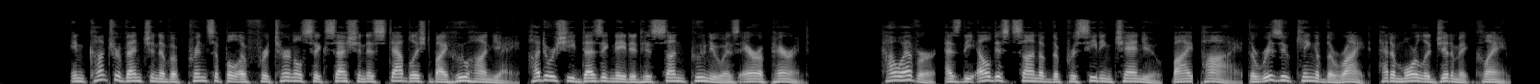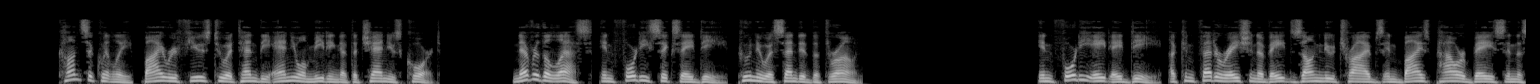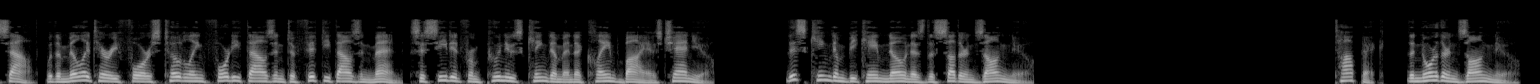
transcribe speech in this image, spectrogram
In contravention of a principle of fraternal succession established by Huhanye, Hudurshi designated his son Punu as heir apparent. However, as the eldest son of the preceding Chanyu, Bai the Rizhu king of the right, had a more legitimate claim. Consequently, Bai refused to attend the annual meeting at the Chanyu's court. Nevertheless, in 46 AD, Punu ascended the throne. In 48 AD, a confederation of eight Xiongnu tribes in Bai's power base in the south, with a military force totaling 40,000 to 50,000 men, seceded from Punu's kingdom and acclaimed Bai as Chanyu. This kingdom became known as the Southern Xiongnu. The Northern Xiongnu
